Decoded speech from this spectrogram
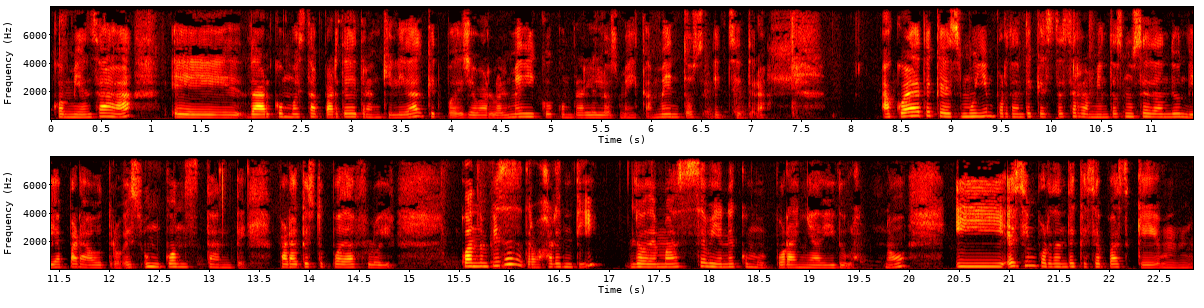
comienza a eh, dar como esta parte de tranquilidad que puedes llevarlo al médico, comprarle los medicamentos, etcétera. Acuérdate que es muy importante que estas herramientas no se dan de un día para otro, es un constante para que esto pueda fluir. Cuando empiezas a trabajar en ti, lo demás se viene como por añadidura. ¿No? Y es importante que sepas que mm,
